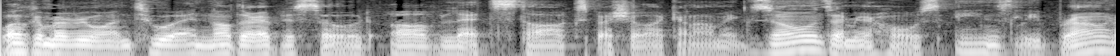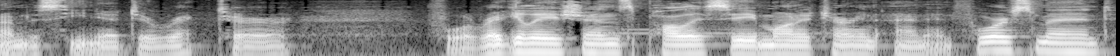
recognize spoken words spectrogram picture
Welcome everyone to another episode of Let's Talk Special Economic Zones. I'm your host Ainsley Brown. I'm the Senior Director for Regulations, Policy, Monitoring and Enforcement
